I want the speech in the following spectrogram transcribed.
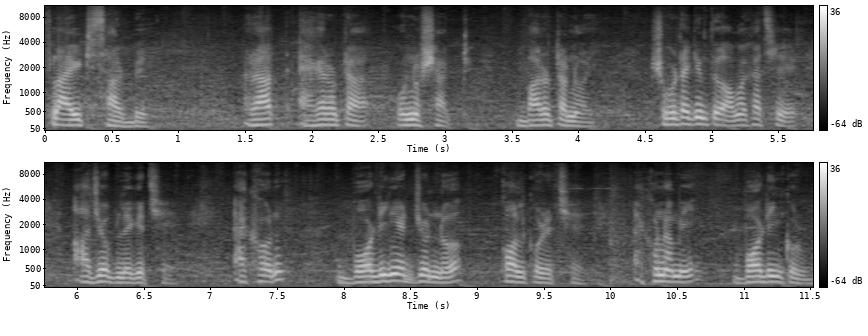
ফ্লাইট ছাড়বে। রাত এগারোটা উনষাট বারোটা নয়। সময়টা কিন্তু আমার কাছে আজব লেগেছে। এখন বোর্ডিংয়ের জন্য কল করেছে। এখন আমি বোর্ডিং করব।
